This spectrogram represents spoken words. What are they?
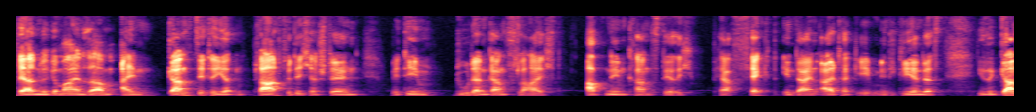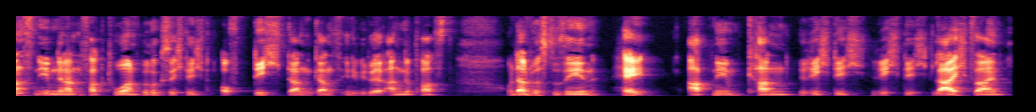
werden wir gemeinsam einen ganz detaillierten Plan für dich erstellen, mit dem du dann ganz leicht abnehmen kannst, der sich perfekt in deinen Alltag eben integrieren lässt, diese ganzen eben genannten Faktoren berücksichtigt, auf dich dann ganz individuell angepasst. Und dann wirst du sehen, hey, abnehmen kann richtig, richtig leicht sein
